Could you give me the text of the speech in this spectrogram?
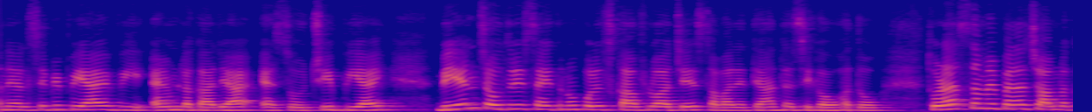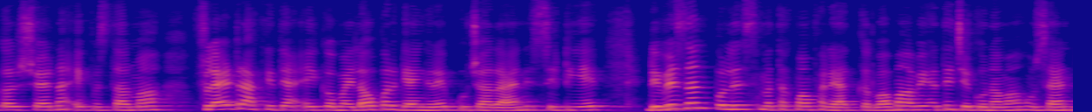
અને LCB PI V M Lagadiya SOG PI BN Chaudhary સહિતનો પોલીસ કાફલો આજે સવારે ત્યાં ધસી ગયો હતો. થોડા સમય પહેલા જામનગર શહેરના એક વિસ્તારમાં ફ્લેટ રાખી ત્યાં એક મહિલા ઉપર ગેંગરેપ ગુજારાયાની સિટીએ ડિવિઝન પોલીસ મથકમાં ફરિયાદ કરવામાં આવી હતી, જે ગુનામાં હુસૈન,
